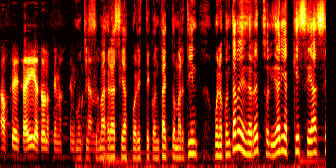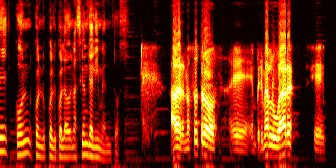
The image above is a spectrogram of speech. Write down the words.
a ustedes ahí, a todos los que nos estén escuchando. Muchísimas gracias por este contacto, Martín. Bueno, contame desde Red Solidaria qué se hace con, con- con- con la donación de alimentos. A ver, nosotros, eh, en primer lugar, eh,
